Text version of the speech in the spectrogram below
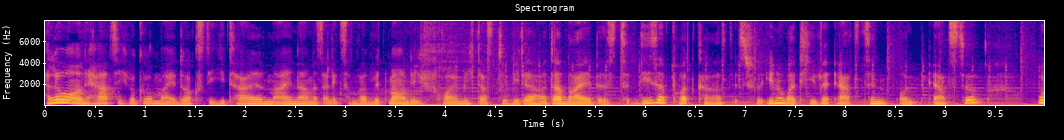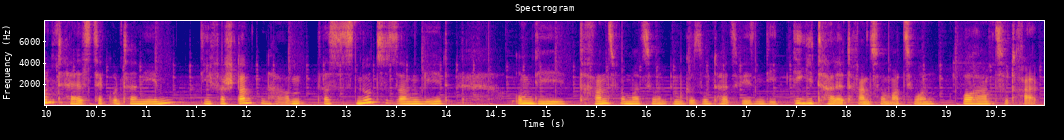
Hallo und herzlich willkommen bei Docs Digital. Mein Name ist Alexandra Wittmer und ich freue mich, dass du wieder dabei bist. Dieser Podcast ist für innovative Ärztinnen und Ärzte und Health-Tech-Unternehmen, die verstanden haben, dass es nur zusammengeht, um die Transformation im Gesundheitswesen, die digitale Transformation voranzutreiben.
